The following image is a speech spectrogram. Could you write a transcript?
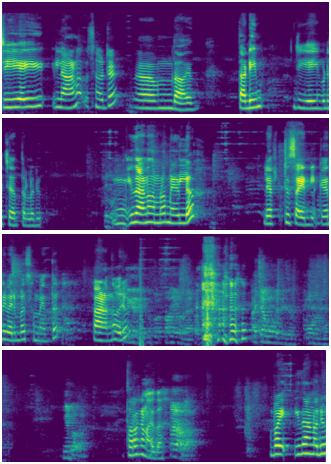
ജി ഐയിലാണ് എന്താ തടിയും ജി എയും കൂടെ ചേർത്തുള്ളൊരു. ഇതാണ് നമ്മുടെ മുകളിൽ ലെഫ്റ്റ് സൈഡിൽ കയറി വരുമ്പോൾ സമയത്ത് കാണുന്ന ഒരു തുറക്കണോ ഇത്? അപ്പോൾ ഇതാണൊരു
